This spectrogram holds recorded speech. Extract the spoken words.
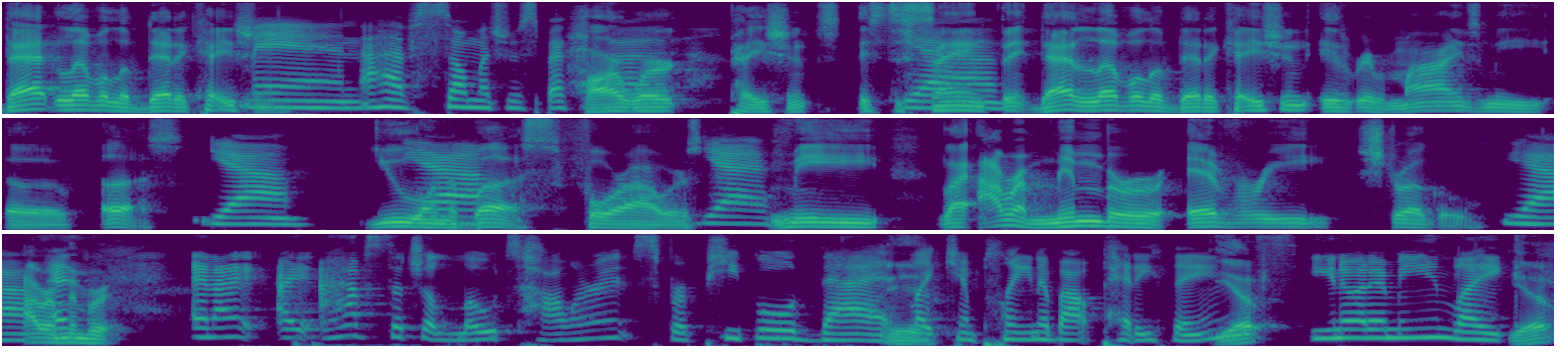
that level of dedication, Man, I have so much respect hard work, patience, it's the Yeah. same thing. That level of dedication, it reminds me of us. Yeah. You on the bus four hours. Yes. Me, like I remember every struggle. Yeah. I remember. And I, I I have such a low tolerance for people that Yeah. like complain about petty things. Yep. You know what I mean? Like Yep.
